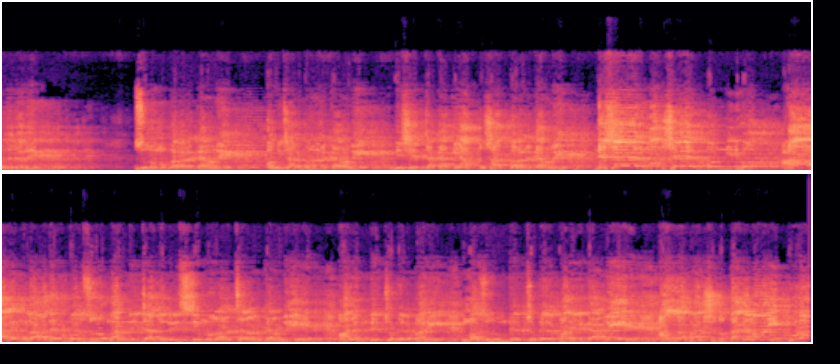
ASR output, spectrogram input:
হয়ে যাবে করার অবিচার করার কারণে, দেশের টাকাকে আত্মসাৎ করার কারণে, দেশের নির্যাতনের স্কিম রোলার চালানোর কারণে চোখের পানি চোখের পানির কারণে, আল্লাহ পাক শুধু তাকে নয়, পুরা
